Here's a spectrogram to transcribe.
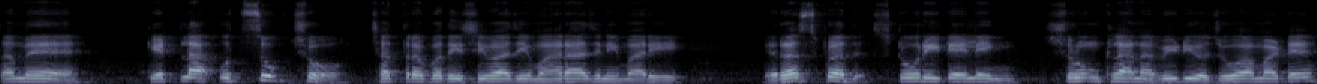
તમે કેટલા ઉત્સુક છો છત્રપતિ શિવાજી મહારાજની મારી રસપ્રદ સ્ટોરી ટેલિંગ શૃંખલાના વીડિયો જોવા માટે.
